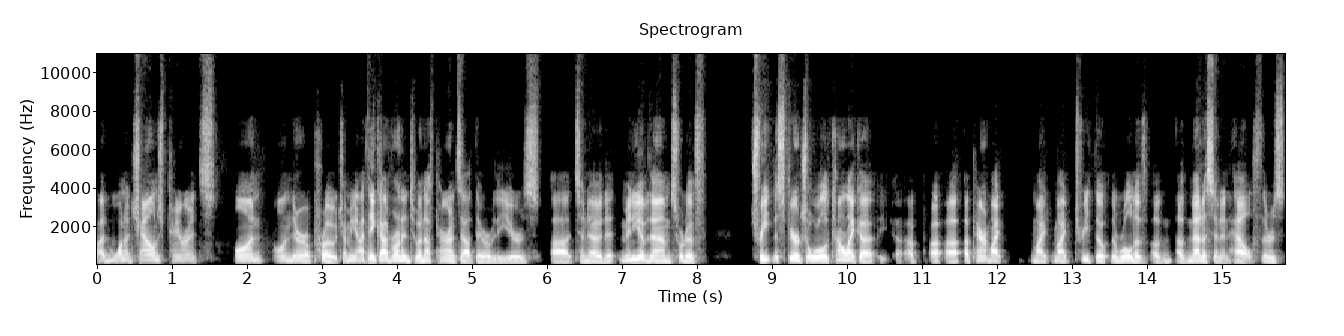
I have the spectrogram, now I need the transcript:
I'd want to challenge parents on on their approach. I mean, I think I've run into enough parents out there over the years uh, to know that many of them sort of treat the spiritual world kind of like a a, a, a parent might might might treat the, the world of, of, of medicine and health. There's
